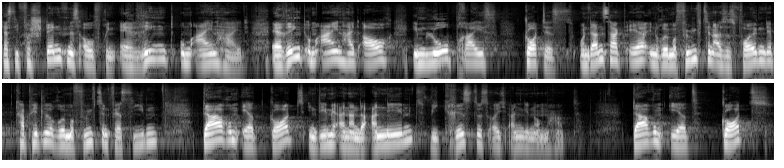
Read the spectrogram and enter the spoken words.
dass sie Verständnis aufbringen. Er ringt um Einheit. Er ringt um Einheit auch im Lobpreis Gottes. Und dann sagt er in Römer 15, also das folgende Kapitel, Römer 15, Vers 7, Darum ehrt Gott, indem ihr einander annehmt, wie Christus euch angenommen habt. Darum ehrt Gott,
